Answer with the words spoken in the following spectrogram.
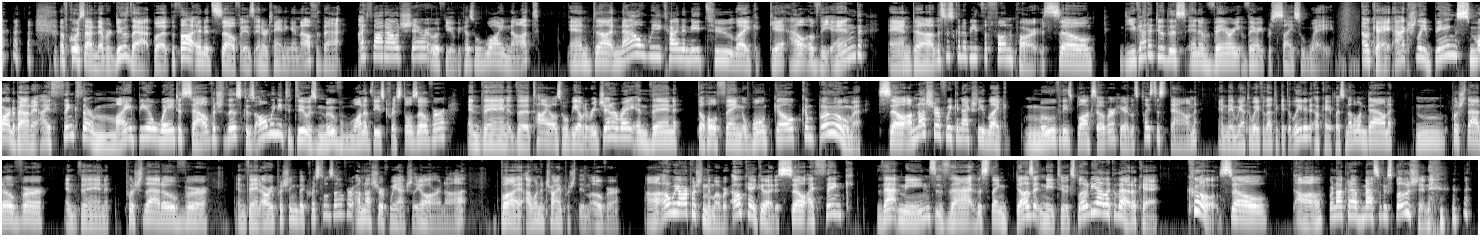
of course, I'd never do that, but the thought in itself is entertaining enough that I thought I would share it with you because why not? And uh, now we kind of need to like get out of the end and uh, this is gonna be the fun part. So you gotta do this in a very, very precise way. Okay, actually being smart about it, I think there might be a way to salvage this because all we need to do is move one of these crystals over and then the tiles will be able to regenerate and then the whole thing won't go kaboom. So I'm not sure if we can actually like move these blocks over. Here, let's place this down and then we have to wait for that to get deleted. Okay, place another one down, mm, push that over, and then push that over, and then are we pushing the crystals over? I'm not sure if we actually are or not, but I want to try and push them over. Uh, oh, we are pushing them over. Okay, good. So I think that means that this thing doesn't need to explode. Yeah, look at that. Okay, cool. So, uh, we're not gonna have massive explosion.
